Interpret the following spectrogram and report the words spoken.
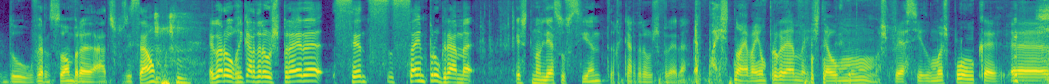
do Governo Sombra à disposição. Agora o Ricardo Araújo Pereira sente-se sem programa. Este não lhe é suficiente, Ricardo Araújo Pereira? Pá, isto não é bem um programa, isto é uma, uma espécie de uma espelunca. Ah,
